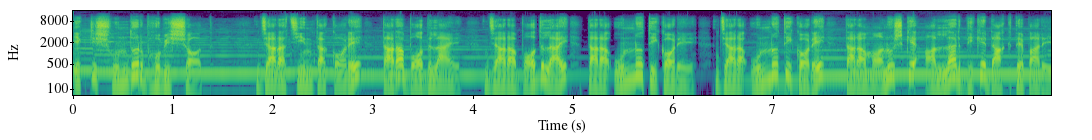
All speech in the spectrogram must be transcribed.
একটি সুন্দর ভবিষ্যৎ। যারা চিন্তা করে, তারা বদলায়। যারা বদলায়, তারা উন্নতি করে। যারা উন্নতি করে, তারা মানুষকে আল্লাহর দিকে ডাকতে পারে।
